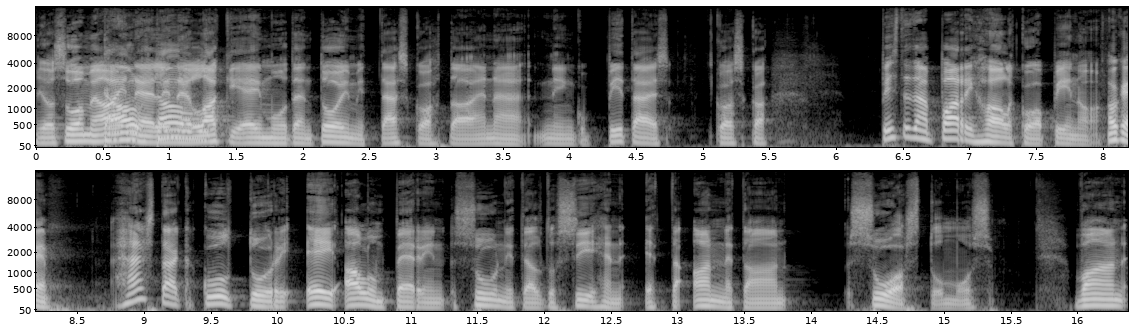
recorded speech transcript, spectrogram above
Joo, Suomen Tää on- aineellinen tää on- laki ei muuten toimi tässä kohtaa enää niin kuin pitäisi, koska pistetään pari halkoa pinoon. okei, okay. Hashtag-kulttuuri ei alun perin suunniteltu siihen, että annetaan suostumus, vaan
